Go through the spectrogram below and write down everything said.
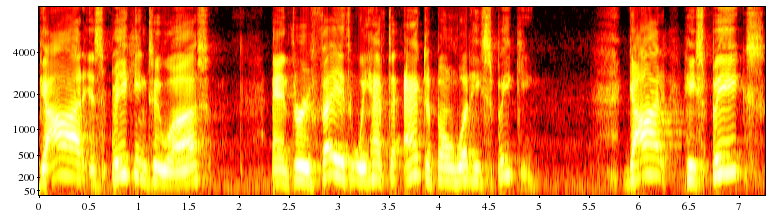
God is speaking to us, and through faith, we have to act upon what He's speaking. God, He speaks,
